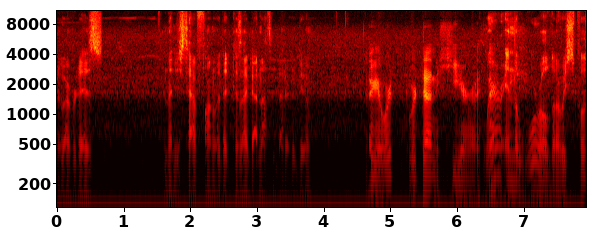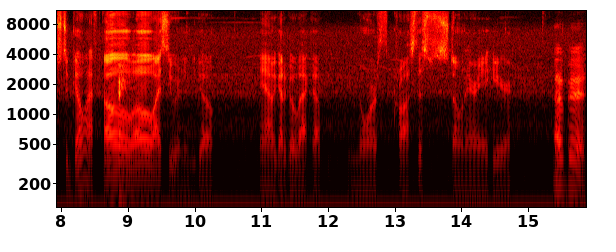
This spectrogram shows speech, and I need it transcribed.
whoever it is, and then just have fun with it because I've got nothing better to do. Okay, we're we're done here. I think. Where in the world are we supposed to go after? Oh, oh, I see where we need to go. Yeah, we gotta go back up north, across this stone area here. Oh, good.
